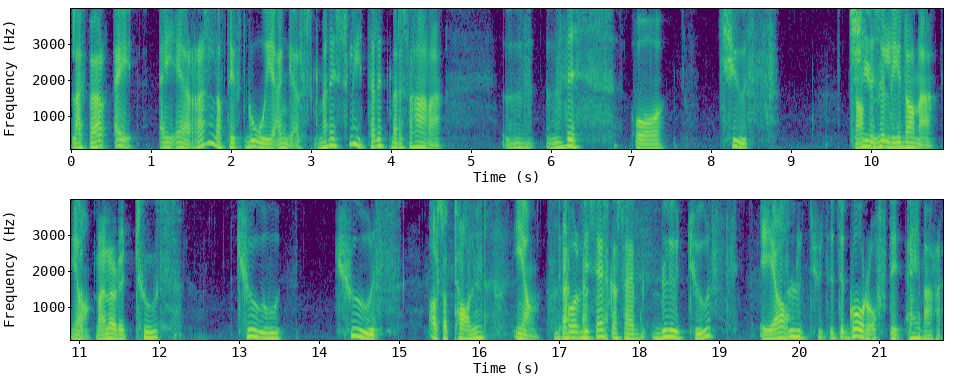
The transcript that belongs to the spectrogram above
Leif Berr, jeg, jeg er relativt god i engelsk, men jeg sliter litt med disse her this og tooth. Tooth? disse lydene. Ja. Mener du tooth? Tooth. Altså tann? Ja. Og hvis jeg skal si Bluetooth Ja. Bluetooth Det går ofte Jeg bare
